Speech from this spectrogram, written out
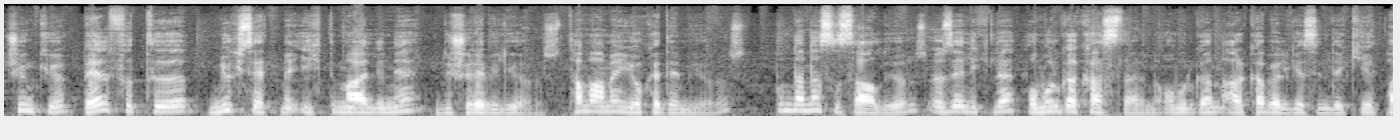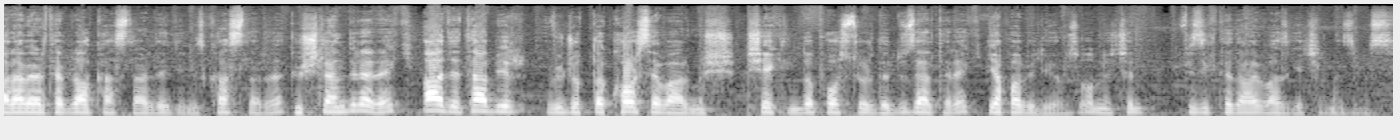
Çünkü bel fıtığı nüksetme ihtimalini düşürebiliyoruz. Tamamen yok edemiyoruz. Bunu da nasıl sağlıyoruz? Özellikle omurga kaslarını, omurganın arka bölgesindeki paravertebral kaslar dediğimiz kasları güçlendirerek adeta bir vücutta korse varmış şeklinde postürde düzelterek yapabiliyoruz. Onun için fizik tedavi vazgeçilmezimiz.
